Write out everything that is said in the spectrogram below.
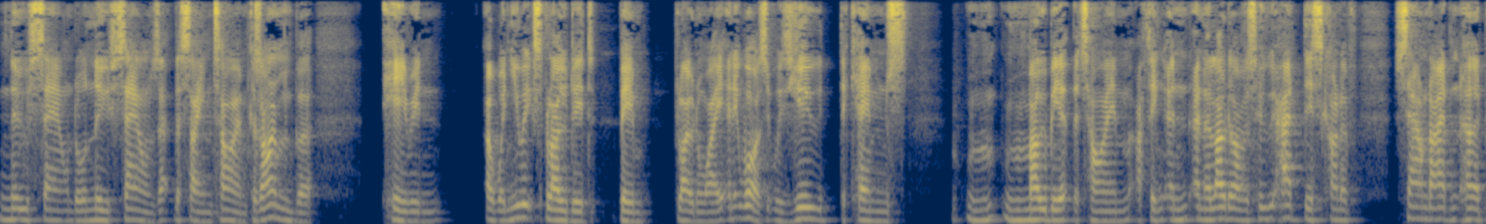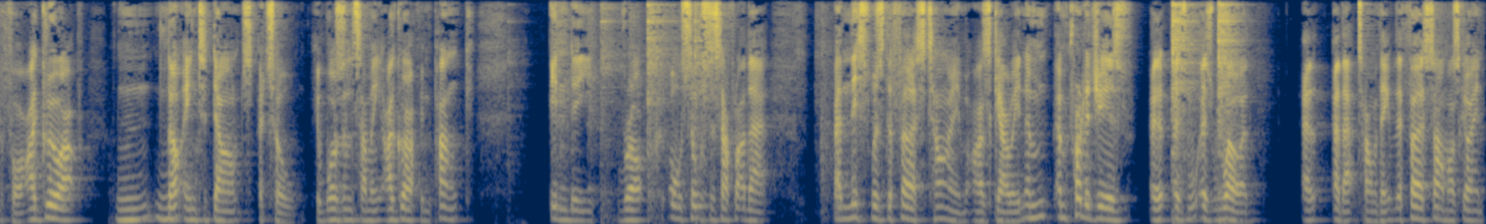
new sound or new sounds at the same time. Because I remember hearing uh, when you exploded, being blown away, and it was it was you, the Chems, M- Moby at the time, I think, and and a load of others who had this kind of sound I hadn't heard before. I grew up n- not into dance at all. It wasn't something I grew up in punk, indie, rock, all sorts of stuff like that and this was the first time I was going, and, and Prodigy as uh, as as well at, at that time. I think the first time I was going,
